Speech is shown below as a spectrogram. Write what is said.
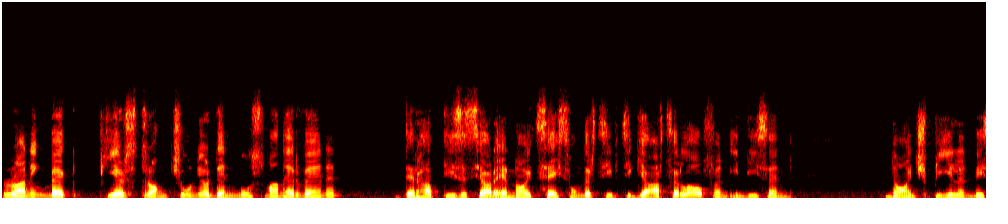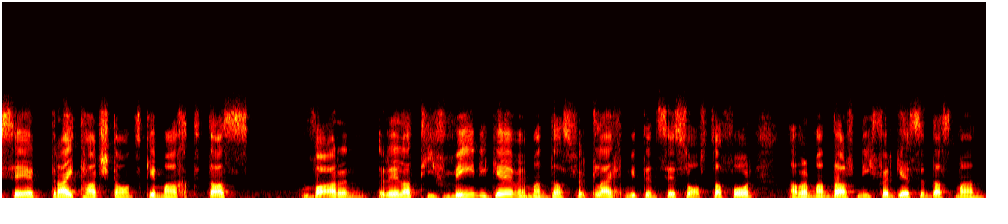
Running Back Pierre Strong Jr., den muss man erwähnen. Der hat dieses Jahr erneut 670 Yards erlaufen in diesen neun Spielen bisher, drei Touchdowns gemacht. Das waren relativ wenige, wenn man das vergleicht mit den Saisons davor. Aber man darf nicht vergessen, dass man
